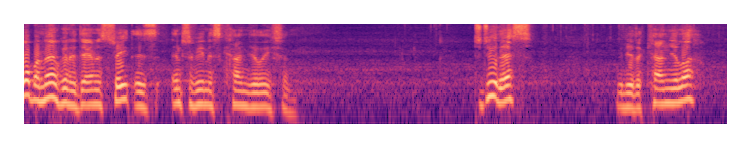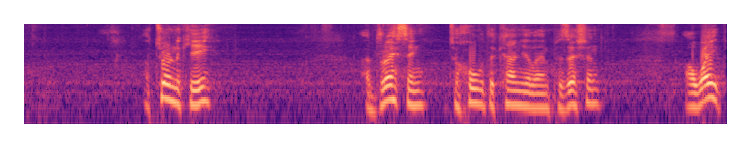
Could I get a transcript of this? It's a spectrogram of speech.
What we're now going to demonstrate is intravenous cannulation. To do this, we need a cannula, a tourniquet, a dressing to hold the cannula in position, a wipe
